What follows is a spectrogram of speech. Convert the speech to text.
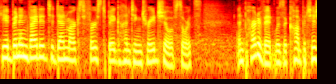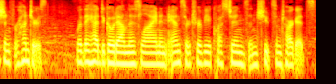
He had been invited to Denmark's first big hunting trade show of sorts, and part of it was a competition for hunters, where they had to go down this line and answer trivia questions and shoot some targets.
